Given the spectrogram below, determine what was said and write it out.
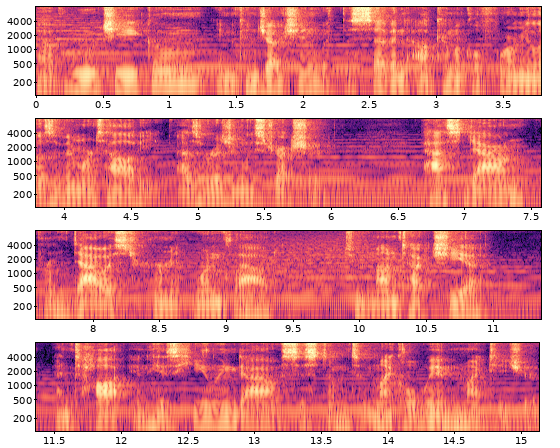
of Wu Chi Kung in conjunction with the seven alchemical formulas of immortality as originally structured, passed down from Taoist hermit One Cloud to Mantak Chia and taught in his Healing Tao system to Michael Winn, my teacher.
